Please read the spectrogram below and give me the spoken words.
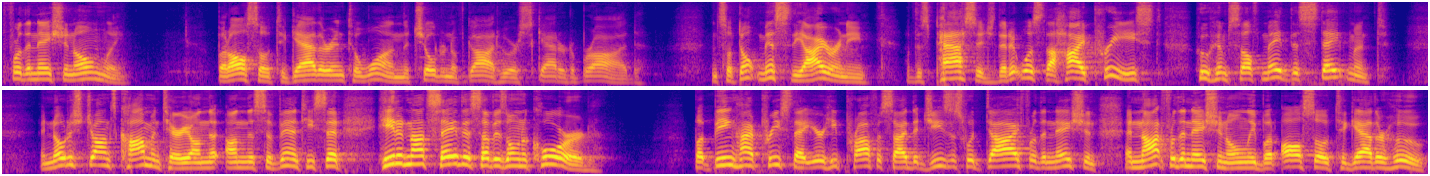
for the nation only, but also to gather into one the children of God who are scattered abroad. And so don't miss the irony of this passage that it was the high priest who himself made this statement. And notice John's commentary on, the, on this event. He said, He did not say this of his own accord. But being high priest that year, he prophesied that Jesus would die for the nation, and not for the nation only, but also to gather who?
